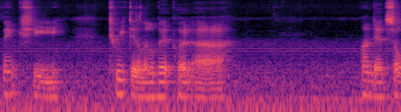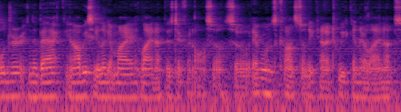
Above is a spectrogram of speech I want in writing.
I think she tweaked it a little bit, put uh, undead soldier in the back, and obviously look at my lineup is different also. So everyone's constantly kind of tweaking their lineups.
